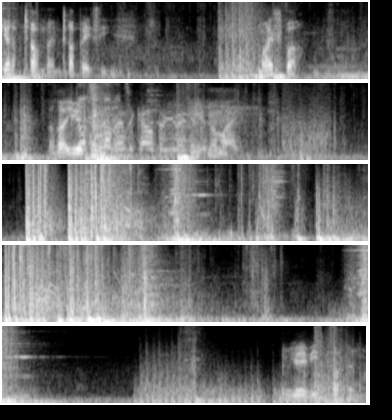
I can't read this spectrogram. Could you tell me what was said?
Get up top, man. Top AC. My spot. I thought you. Got you covered. Friendly counter UAV is online. Them UAVs popping, man.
